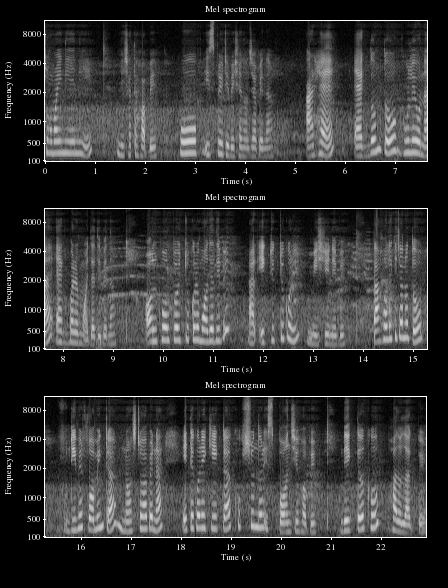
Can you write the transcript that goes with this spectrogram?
সময় নিয়ে নিয়ে মেশাতে হবে। খুব স্প্রিটে মেশানো যাবে না। আর হ্যাঁ একদম তো ভুলেও না একবারে ময়দা দিবে না। অল্প অল্প একটু করে ময়দা দিবে আর একটু একটু করে মিশিয়ে নেবে। তাহলে কি জানো তো, ডিমের ফর্মিংটা নষ্ট হবে না, এতে করে কেকটা খুব সুন্দর স্পঞ্জি হবে। দেখতেও খুব ভালো লাগবে।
